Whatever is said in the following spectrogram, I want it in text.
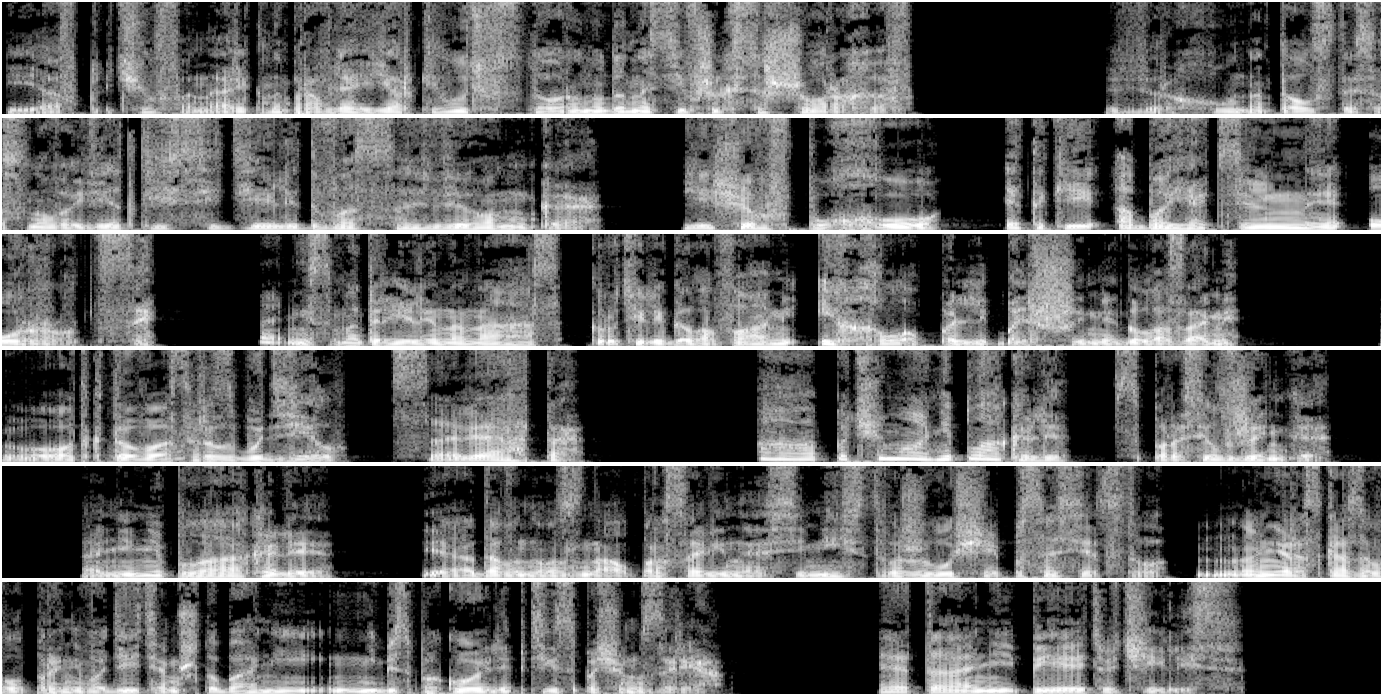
Я включил фонарик, направляя яркий луч в сторону доносившихся шорохов. Вверху на толстой сосновой ветке сидели два совенка. Еще в пуху, этакие обаятельные уродцы. Они смотрели на нас, крутили головами и хлопали большими глазами. «Вот кто вас разбудил, совята!» «А почему они плакали?» — спросил Женька. «Они не плакали, я давно знал про совиное семейство, живущее по соседству, но не рассказывал про него детям, чтобы они не беспокоили птиц почем зря. Это они петь учились.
